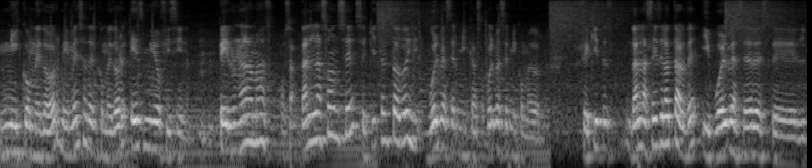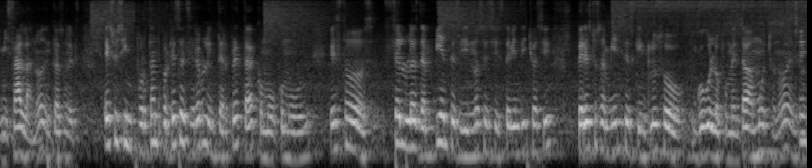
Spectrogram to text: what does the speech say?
mi comedor, mi mesa del comedor es mi oficina. Pero nada más, o sea, dan las 11, se quita el todo y vuelve a ser mi casa, vuelve a ser mi comedor. Se quita, dan las 6 de la tarde y vuelve a hacer este, mi sala, ¿no? En caso eso es importante porque eso el cerebro lo interpreta como, como estas células de ambientes, y no sé si esté bien dicho así, pero estos ambientes que incluso Google lo fomentaba mucho, ¿no? sí.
